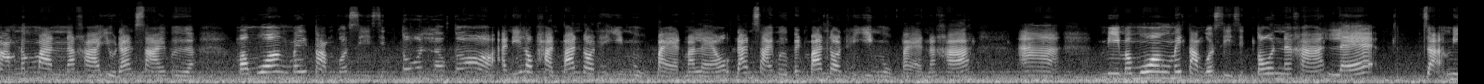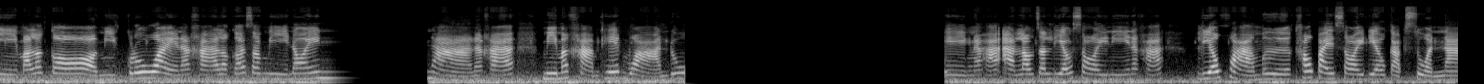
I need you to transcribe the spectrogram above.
ปั๊มน้ำมันนะคะ อยู่ด้านซ้ายมือมะม่วงไม่ต่ำกว่า 40 ต้น แล้วก็อันนี้เราผ่านบ้านดอนทยิงหมู่ 8 มาแล้ว ด้านซ้ายมือเป็นบ้านดอนทยิงหมู่ 8 นะคะอ่ามีมะม่วงไม่ต่ำกว่า 40 ต้นนะคะ และจะมีมะละกอ มีกล้วยนะคะ แล้วก็จะมีน้อยหนานะคะ มีมะขามเทศหวานด้วย เองนะคะอะเราจะเลี้ยวซอยนี้นะคะ เลี้ยวขวามือเข้าไปซอยเดียวกับสวนน้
